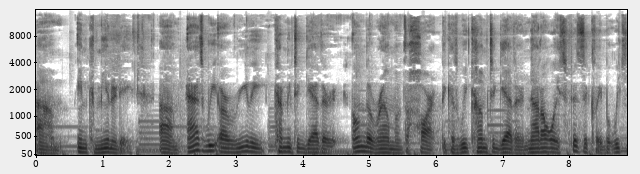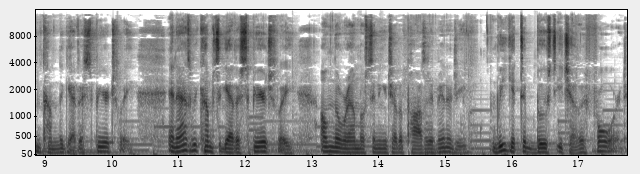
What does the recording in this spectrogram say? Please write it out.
um, in community. Um, as we are really coming together on the realm of the heart, because we come together, not always physically, but we can come together spiritually. And as we come together spiritually on the realm of sending each other positive energy, we get to boost each other forward.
